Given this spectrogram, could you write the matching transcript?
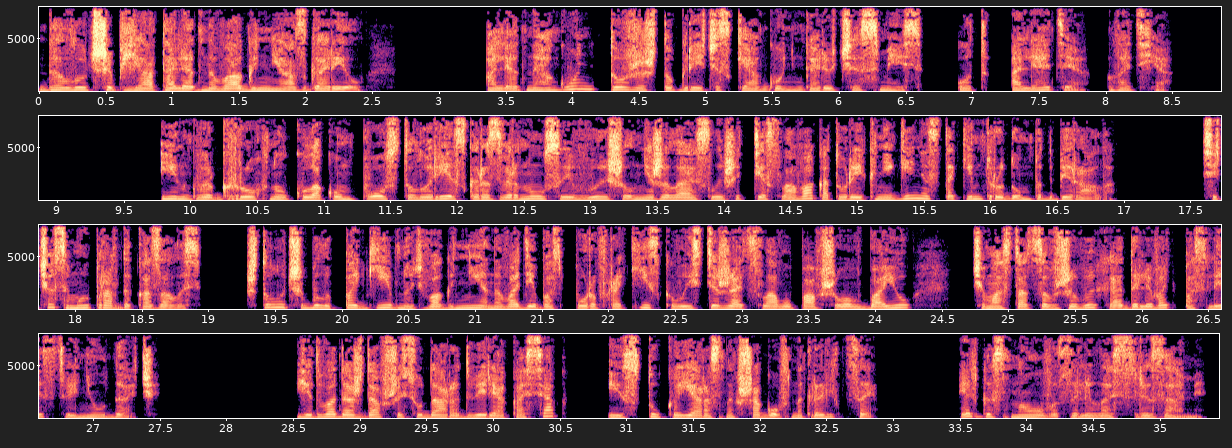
Да лучше б я от олядного огня сгорел. Олядный огонь — тоже, что греческий огонь, горючая смесь. От олядия — ладья. Ингвар грохнул кулаком по столу, резко развернулся и вышел, не желая слышать те слова, которые княгиня с таким трудом подбирала. Сейчас ему и правда казалось, что лучше было погибнуть в огне на воде Боспора Фракийского и стяжать славу павшего в бою, чем остаться в живых и одолевать последствия неудачи. Едва дождавшись удара двери о косяк и стука яростных шагов на крыльце, Эльга снова залилась слезами.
